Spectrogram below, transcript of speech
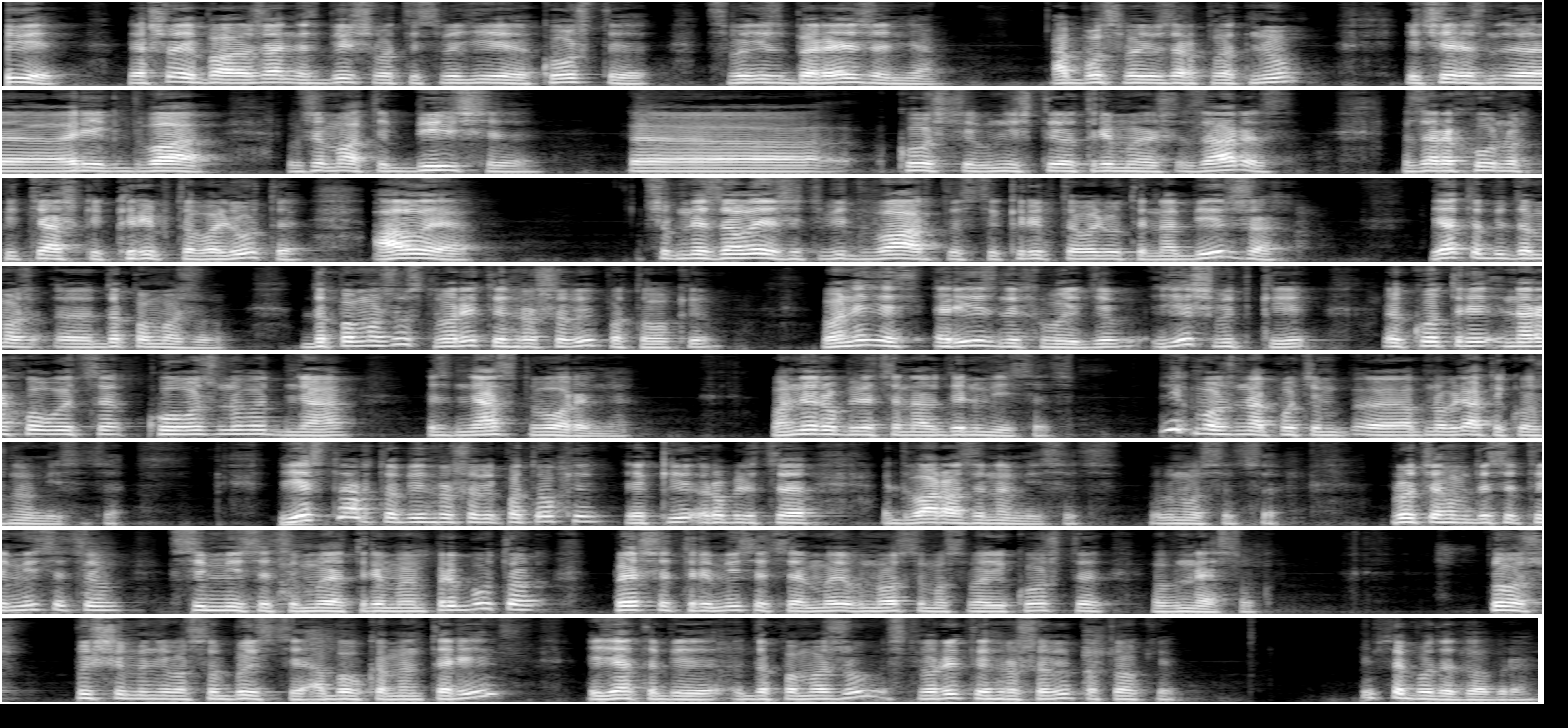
Привіт! Якщо є бажання збільшувати свої кошти, свої збереження або свою зарплатню, і через е, рік-два вже мати більше е, коштів, ніж ти отримуєш зараз, за рахунок підтяжки криптовалюти, але щоб не залежить від вартості криптовалюти на біржах, я тобі е, допоможу. Допоможу створити грошові потоки. Вони є різних видів, є швидкі, котрі нараховуються кожного дня з дня створення. Вони робляться на один місяць. Їх можна потім е, обновляти кожного місяця. Є стартові грошові потоки, які робляться два рази на місяць, вносяться. Протягом 10 місяців, 7 місяців ми отримуємо прибуток, перші 3 місяці ми вносимо свої кошти в внесок. Тож, пиши мені в особисті або в коментарі, і я тобі допоможу створити грошові потоки. І все буде добре.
